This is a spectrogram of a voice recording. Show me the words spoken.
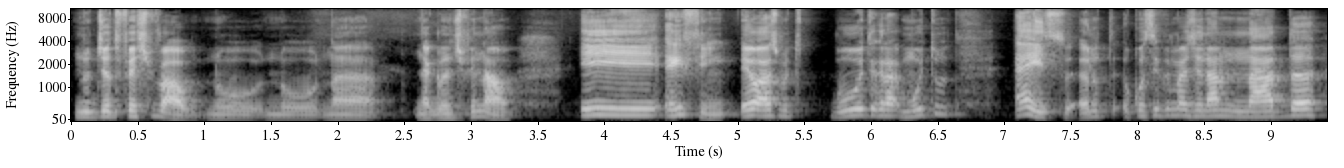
no dia do festival, no, no, na, na grande final. E, enfim, eu acho muito, muito, muito. É isso. Eu, não, eu consigo imaginar nada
